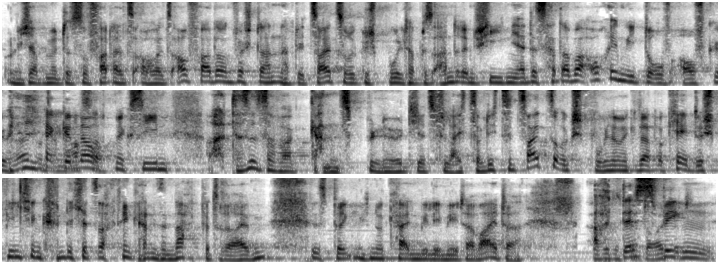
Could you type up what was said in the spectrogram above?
Und ich habe mir das sofort als auch als Aufforderung verstanden, habe die Zeit zurückgespult, habe das andere entschieden. Ja, das hat aber auch irgendwie doof aufgehört. Und ja, genau. sagt Maxine, ah, das ist aber ganz blöd. Jetzt vielleicht soll ich die Zeit zurückspulen. Und habe ich gedacht, okay, das Spielchen könnte ich jetzt auch eine ganze Nacht betreiben. Es bringt mich nur keinen Millimeter weiter. Also Ach, deswegen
